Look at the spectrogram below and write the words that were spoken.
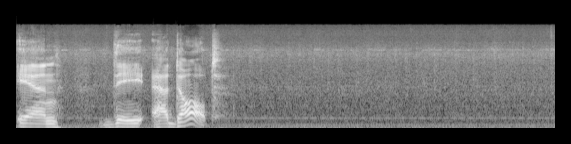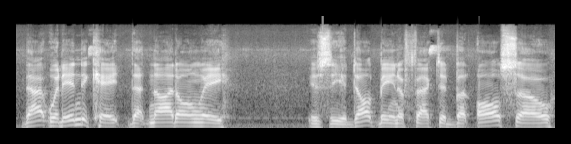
in the adult. That would indicate that not only is the adult being affected, but also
